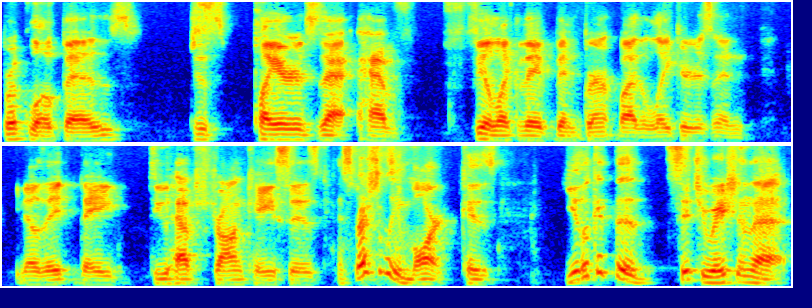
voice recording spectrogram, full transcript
Brook Lopez, just players that have feel like they've been burnt by the Lakers, and you know they they do have strong cases, especially Marc, because you look at the situation that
